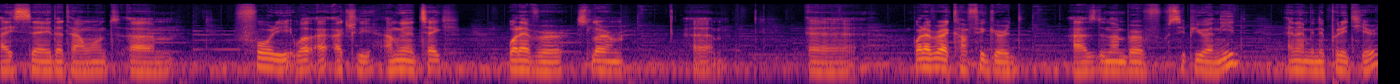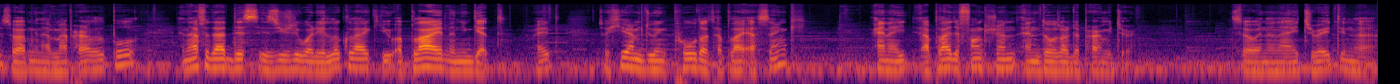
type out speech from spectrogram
I say that I want um, 40, well actually I'm gonna take whatever Slurm, um, uh, whatever I configured as the number of CPU I need and I'm gonna put it here. So I'm gonna have my parallel pool and after that this is usually what it look like. You apply and then you get right? So here I'm doing pool.apply async and I apply the function and those are the parameter. So and then I iterate in the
